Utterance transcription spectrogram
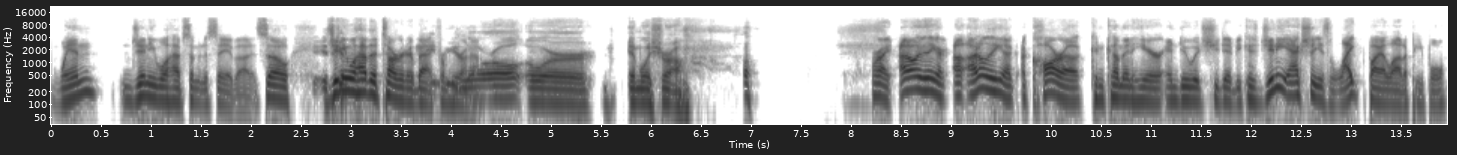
win, Jenny will have something to say about it. So It's Jenny will have the target on her back from here on out. Laurel or Emily Schromm. Right. I don't think I don't think a Cara can come in here and do what she did because Jenny actually is liked by a lot of people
